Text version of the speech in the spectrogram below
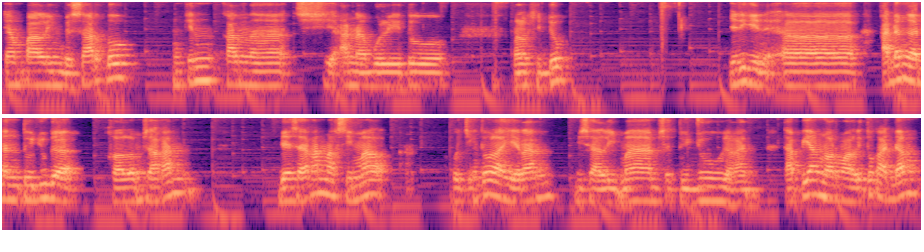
yang paling besar tuh mungkin karena si anabuli itu makhluk hidup. Jadi gini eh, kadang nggak tentu juga. Kalau misalkan biasanya kan maksimal kucing tuh lahiran bisa lima bisa tujuh ya kan? Tapi yang normal itu kadang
